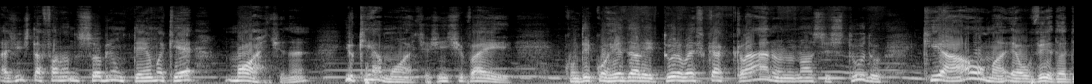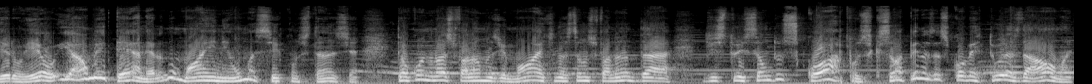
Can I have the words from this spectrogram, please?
a gente está falando sobre um tema que é morte, né? E o que é a morte? A gente vai, com o decorrer da leitura, vai ficar claro no nosso estudo que a alma é o verdadeiro eu e a alma é eterna, ela não morre em nenhuma circunstância. Então, quando nós falamos de morte, nós estamos falando da destruição dos corpos, que são apenas as coberturas da alma.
